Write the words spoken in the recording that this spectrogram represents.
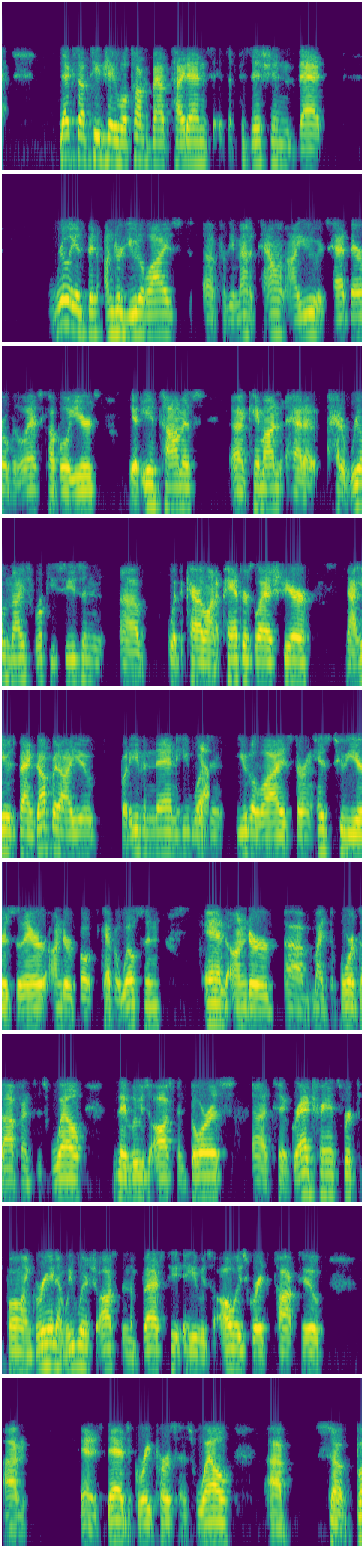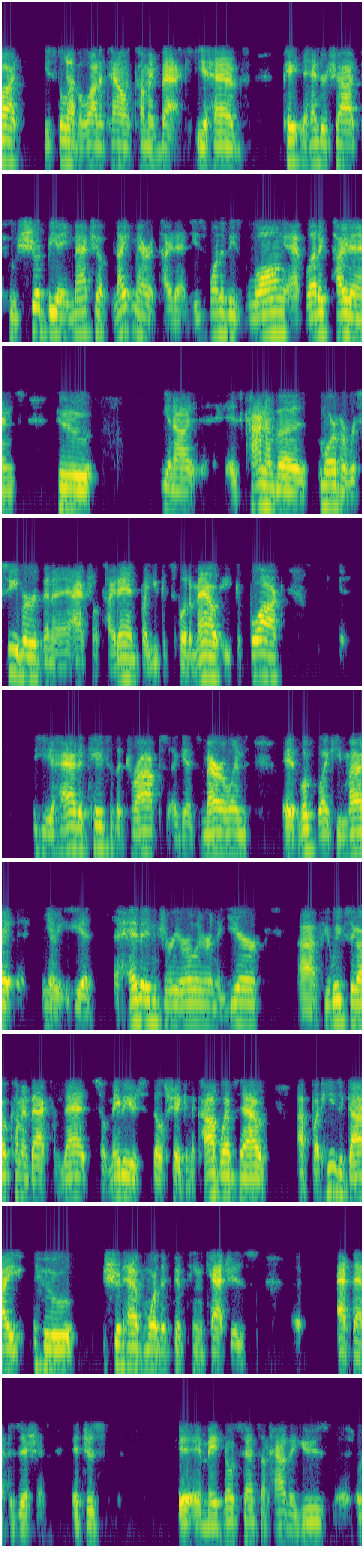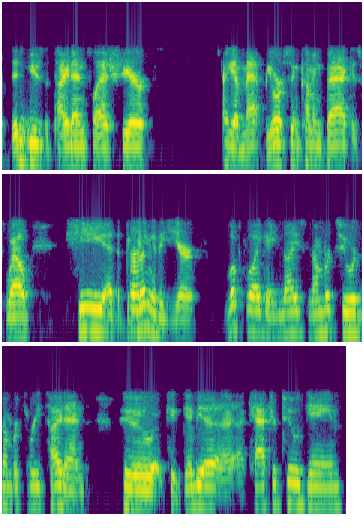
next up, TJ, we'll talk about tight ends. It's a position that really has been underutilized uh, for the amount of talent IU has had there over the last couple of years. You had Ian Thomas uh, came on, had a had a real nice rookie season uh, with the Carolina Panthers last year. Now he was banged up at IU, but even then he wasn't yeah. utilized during his two years there under both Kevin Wilson and under uh, Mike DeBord's offense as well. They lose Austin Dorris uh, to grad transfer to Bowling Green, and we wish Austin the best. He, he was always great to talk to, um, and his dad's a great person as well. Uh, so, but you still yeah. have a lot of talent coming back. You have Peyton Hendershot, who should be a matchup nightmare at tight end. He's one of these long, athletic tight ends who, you know, is kind of a more of a receiver than an actual tight end, but you could split him out. He could block. He had a case of the drops against Maryland. It looked like he might, you know, he had a head injury earlier in the year, uh, a few weeks ago, coming back from that. So maybe he's still shaking the cobwebs out. Uh, but he's a guy who should have more than 15 catches uh, at that position. It just it, it made no sense on how they used uh, or didn't use the tight ends last year. You have Matt Bjorson coming back as well. He at the beginning of the year looked like a nice number two or number three tight end who could give you a, a catch or two a game,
